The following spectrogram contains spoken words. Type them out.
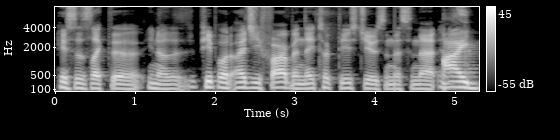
he says like the you know the people at IG Farben they took these Jews and this and that. And I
